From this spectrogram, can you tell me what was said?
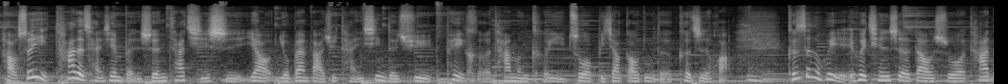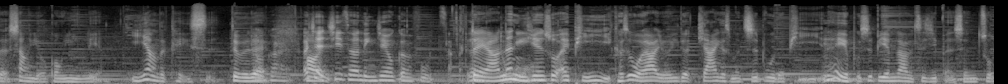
好，所以它的产线本身，它其实要有办法去弹性的去。配合他们可以做比较高度的克制化，嗯，可是这个会也会牵涉到说它的上游供应链一样的 case，对不对？而且汽车零件又更复杂。对啊，那你先说哎皮椅，可是我要有一个加一个什么织布的皮椅，那也不是 B M W 自己本身做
